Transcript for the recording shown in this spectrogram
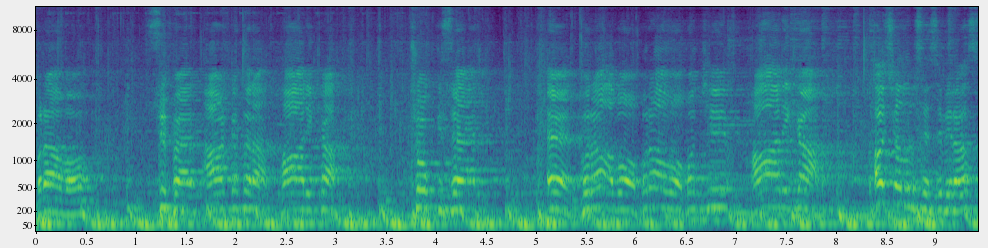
Bravo. Süper. Arka taraf. Harika. Çok güzel. Evet, bravo, bravo. Bakayım. Harika. Açalım sesi biraz.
